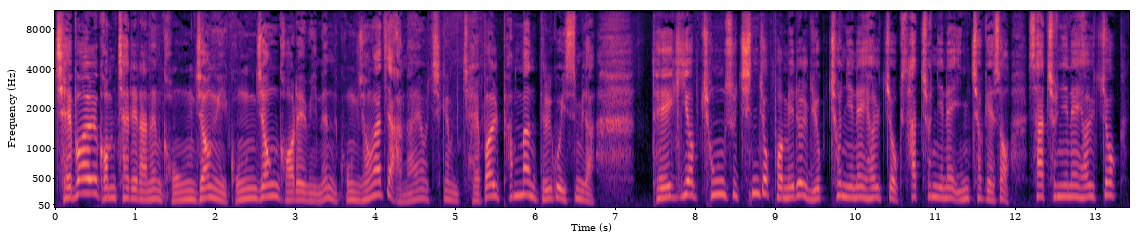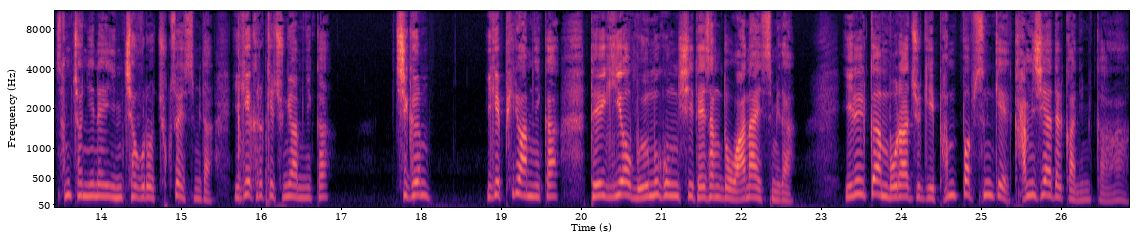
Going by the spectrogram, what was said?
재벌 검찰이라는 공정위, 공정거래위는 공정하지 않아요. 지금 재벌 편만 들고 있습니다. 대기업 총수 친족 범위를 6촌 이내 혈족, 4촌 이내 인척에서 4촌 이내 혈족, 3촌 이내 인척으로 축소했습니다. 이게 그렇게 중요합니까? 지금 이게 필요합니까? 대기업 의무공시 대상도 완화했습니다. 일감 몰아주기 편법 승계 감시해야 될 거 아닙니까?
